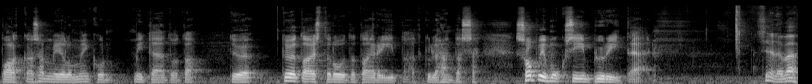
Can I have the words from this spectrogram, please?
palkkaansa mieluummin kuin mitään tuota työ, työtaisteluita tai riitaa. Että kyllähän tässä sopimuksiin pyritään. Selvä.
